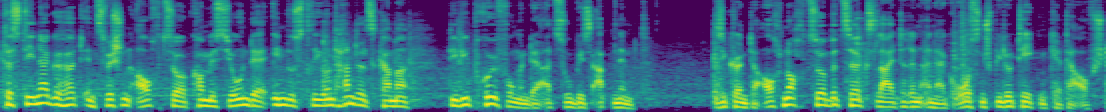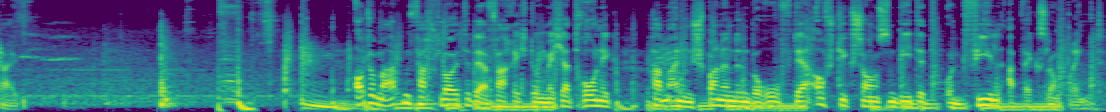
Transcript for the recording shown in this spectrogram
Christina gehört inzwischen auch zur Kommission der Industrie- und Handelskammer, die die Prüfungen der Azubis abnimmt. Sie könnte auch noch zur Bezirksleiterin einer großen Spielothekenkette aufsteigen. Automatenfachleute der Fachrichtung Mechatronik haben einen spannenden Beruf, der Aufstiegschancen bietet und viel Abwechslung bringt.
